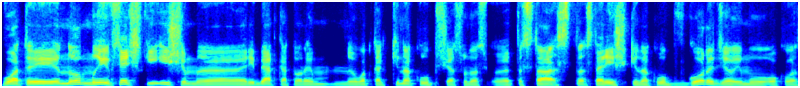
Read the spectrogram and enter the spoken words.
Вот. И, но мы всячески ищем э, ребят, которые... Вот как киноклуб сейчас у нас. Это ста- ста- старейший киноклуб в городе. Ему около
